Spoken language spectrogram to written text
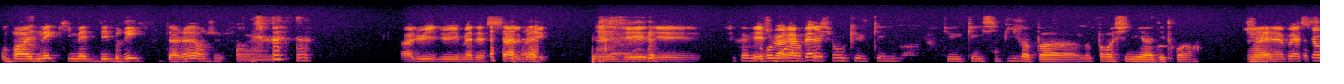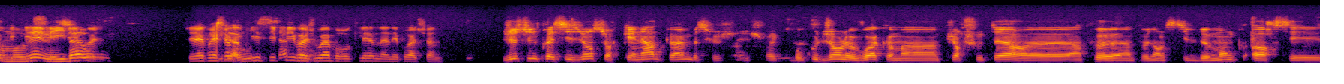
on parlait de mecs qui mettent des briques tout à l'heure. ah, lui, lui, il met des sales briques. et, J'ai quand même l'impression que, que, KCP va pas, va pas re-signer à Détroit. J'ai l'impression que mauvais, mais il va où? J'ai l'impression que KCP va jouer à Brooklyn l'année prochaine. Juste une précision sur Kennard quand même, parce que je, crois que beaucoup de gens le voient comme un pur shooter, euh, un, peu, un peu dans le style de Monk. Or, c'est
